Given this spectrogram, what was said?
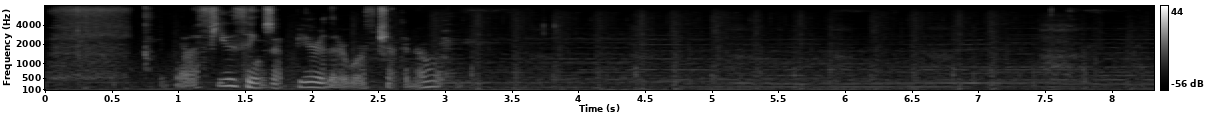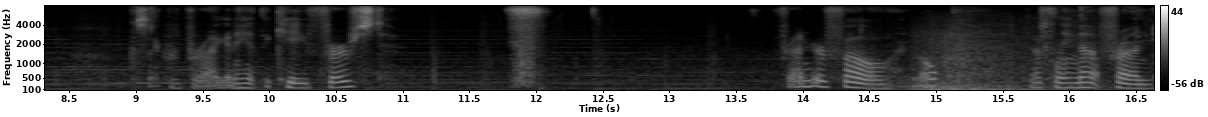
Got a few things up here that are worth checking out. Looks like we're probably gonna hit the cave first. Friend or foe? Nope. Definitely not friend.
